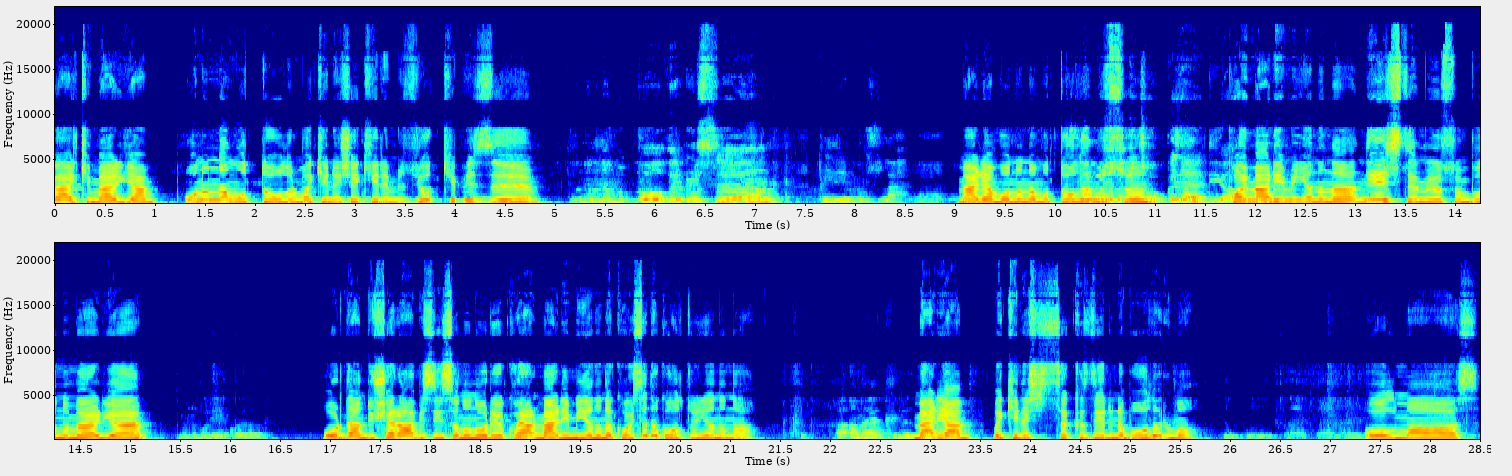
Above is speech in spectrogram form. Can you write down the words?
Belki Meryem onunla mutlu olur. Makine şekerimiz yok ki bizim. Bununla mutlu olur musun? Benimle. Meryem onunla mutlu olur Bu da musun? çok güzeldi ya. Koy Meryem'in yanına. Niye istemiyorsun bunu Meryem? Bunu buraya koyalım. Oradan düşer abisi. İnsan onu oraya koyar. Meryem'in yanına koysana koltuğun yanına. Aa, Ama kırıldım. Meryem makine sakız yerine bu olur mu? Olmaz.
